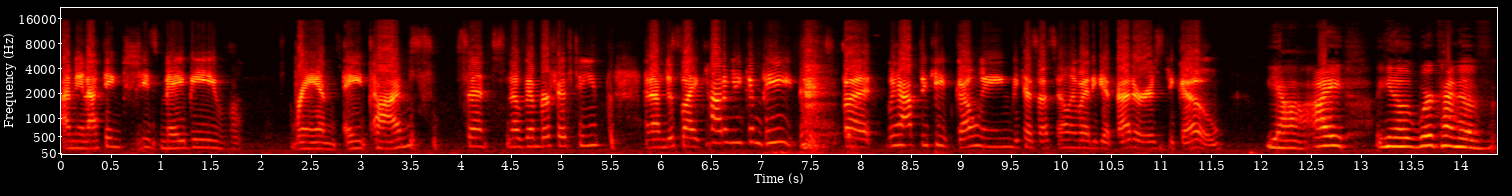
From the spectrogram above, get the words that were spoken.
i mean i think she's maybe ran eight times since november 15th and i'm just like how do we compete? But we have to keep going because that's the only way to get better is to go. Yeah i you know we're kind of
